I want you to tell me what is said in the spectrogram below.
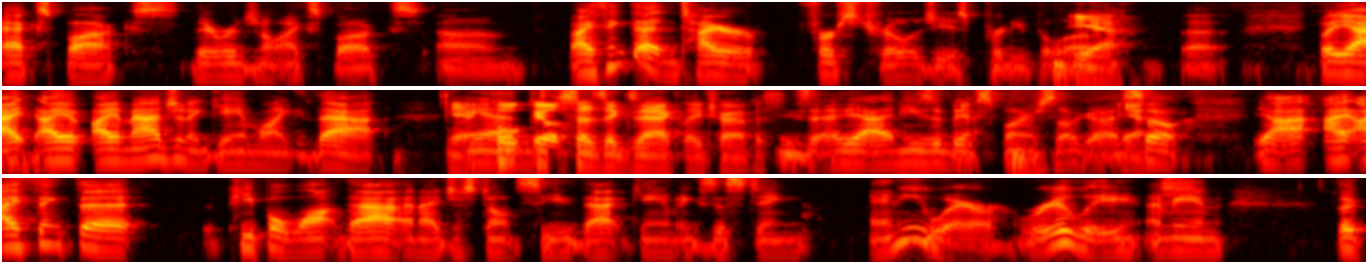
Xbox, the original Xbox. Um, I think that entire first trilogy is pretty beloved. Yeah. Uh, but yeah, I, I, I imagine a game like that. Yeah, and, Cool Kill says exactly, Travis. Exactly. Yeah, and he's a big yeah. Splinter Cell guy. Yeah. So yeah, I, I think that people want that, and I just don't see that game existing anywhere, really. I mean, the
